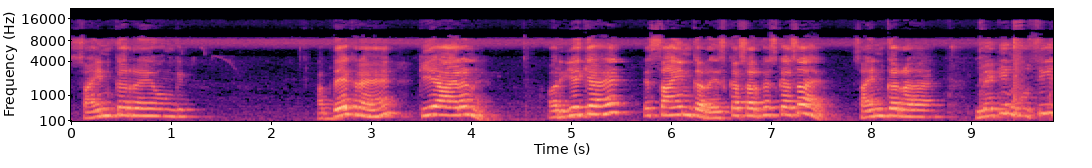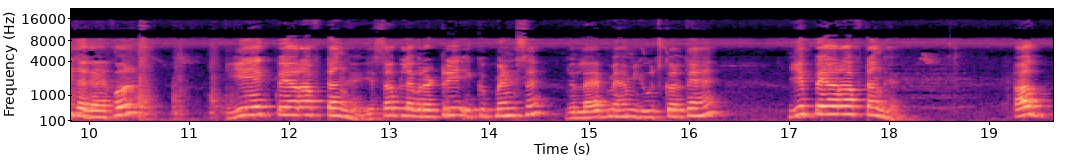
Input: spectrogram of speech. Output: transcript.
साइन कर रहे होंगे। अब देख रहे हैं कि ये आयरन है और ये क्या है? ये साइन कर रहा है। इसका सरफेस कैसा है? साइन कर रहा है। लेकिन उसी जगह पर ये एक पेयर ऑफ़ टंग है। ये सब लेबोरेटरी इक्विपमेंट्स हैं जो लैब में हम यूज़ करते हैं। ये पेयर ऑफ़ टंग है। अब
